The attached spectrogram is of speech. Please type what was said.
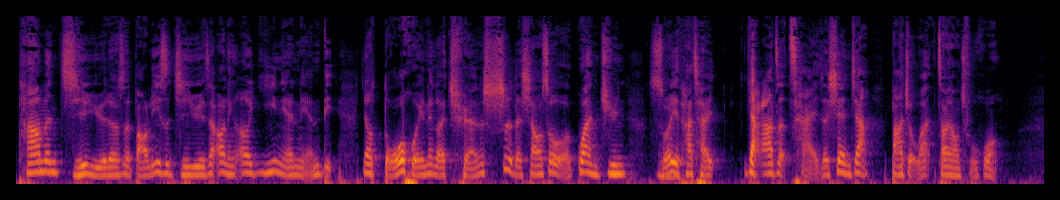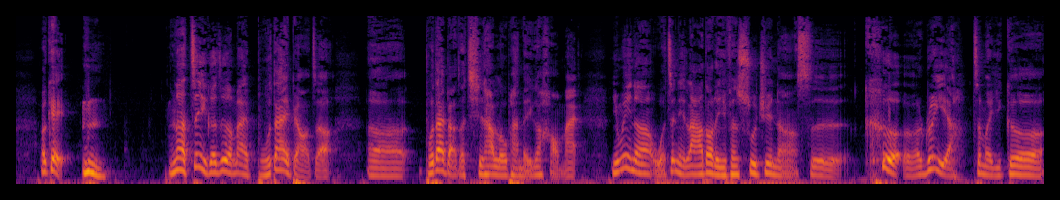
他们急于的是保利是急于在二零二一年年底要夺回那个全市的销售额冠军，所以他才压着踩着限价八九万照样出货。OK，那这个热卖不代表着呃不代表着其他楼盘的一个好卖，因为呢，我这里拉到的一份数据呢是克俄瑞啊这么一个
